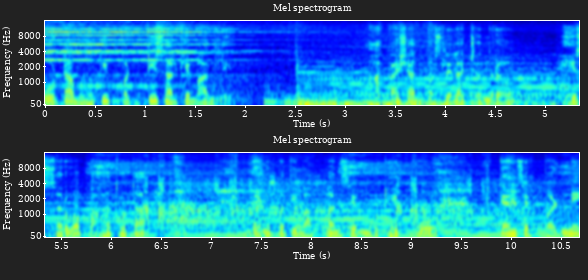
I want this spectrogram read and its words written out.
पोटाभोवती पट्टीसारखे बांधले. आकाशात बसलेला चंद्र हे सर्व पाहत होता. गणपती बाप्पांचे मोठे पोट त्यांचे पडणे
